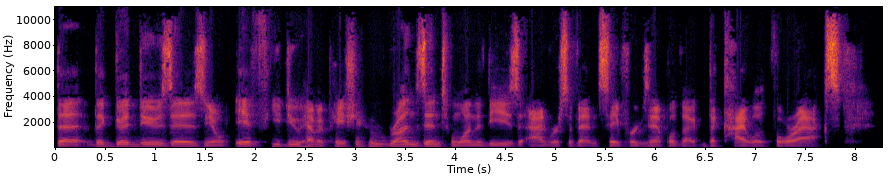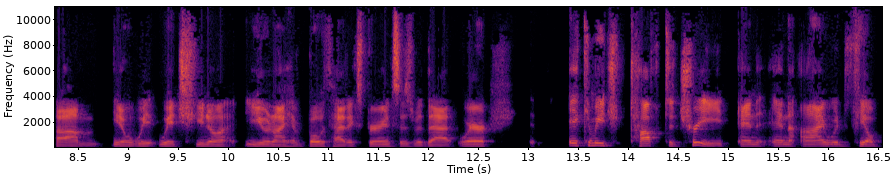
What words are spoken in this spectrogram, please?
the the good news is you know if you do have a patient who runs into one of these adverse events say for example the the chylothorax um, you know we, which you know you and i have both had experiences with that where it can be tough to treat and and i would feel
